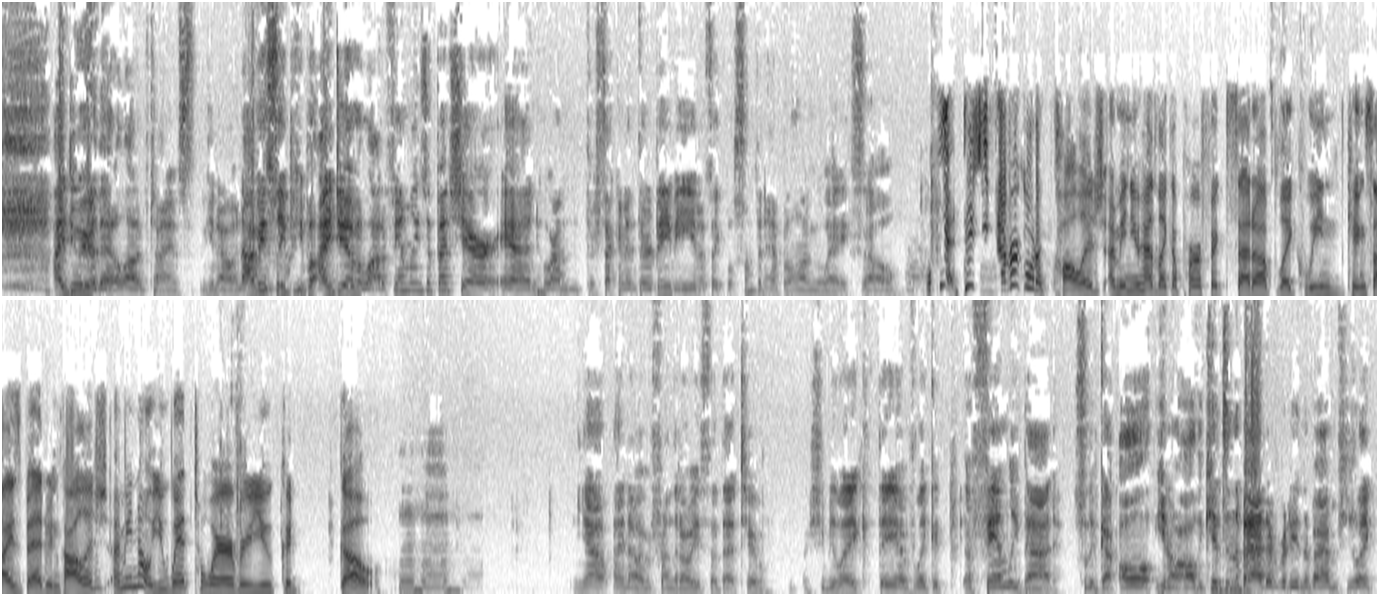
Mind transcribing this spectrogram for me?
I do hear that a lot of times, you know, and obviously people. I do have a lot of families that bed share and who are on their second and third baby, and it's like, well, something happened along the way. So, well, yeah. Did you ever go to college? I mean, you had like a perfect setup, like queen king size bed in college. I mean, no, you went to wherever you could go. Mm-hmm. Yeah, I know. I have a friend that always said that too. She'd be like, they have like a, a, family bed, so they've got all you know, all the kids in the bed, everybody in the bed. And she's like,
